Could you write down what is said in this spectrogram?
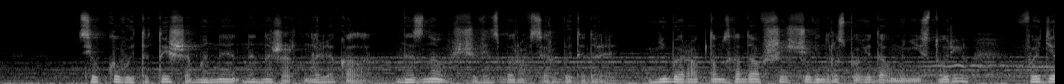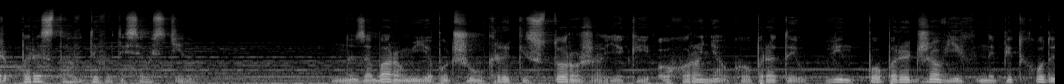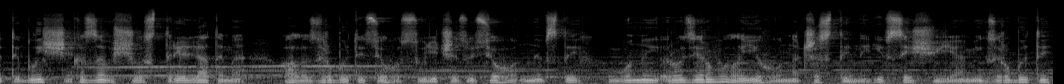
Цілковита тиша мене не на жарт налякала. Не знав, що він збирався робити далі. Ніби раптом згадавши, що він розповідав мені історію, Федір перестав дивитися у стіну. Незабаром я почув крики сторожа, який охороняв кооператив. Він попереджав їх не підходити ближче, казав, що стрілятиме, але зробити цього, судячи з усього, не встиг. Вони розірвали його на частини, і все, що я міг зробити,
